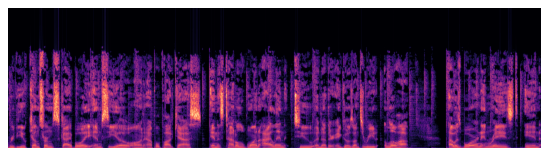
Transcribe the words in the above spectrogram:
review comes from Skyboy MCO on Apple Podcasts, and it's titled One Island to Another. And it goes on to read Aloha. I was born and raised in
